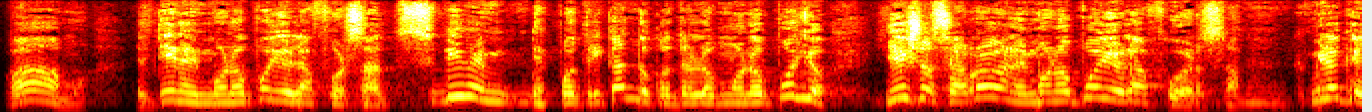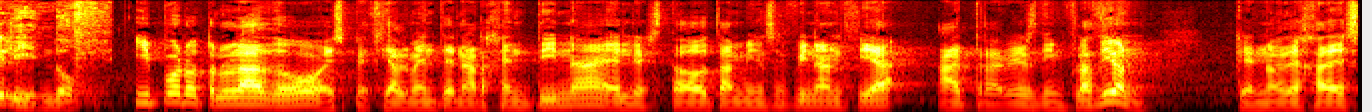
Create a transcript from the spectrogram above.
Vamos, él tiene el monopolio de la fuerza. Viven despotricando contra los monopolios y ellos se arrogan el monopolio de la fuerza. Mira qué lindo. Y por otro lado, especialmente en Argentina, el Estado también se financia a través de inflación, que no deja de ser.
